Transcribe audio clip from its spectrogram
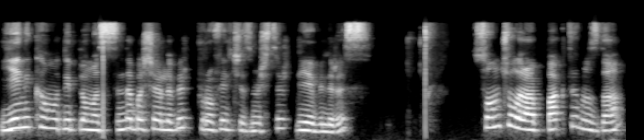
yeni kamu diplomasisinde başarılı bir profil çizmiştir diyebiliriz. Sonuç olarak baktığımızda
